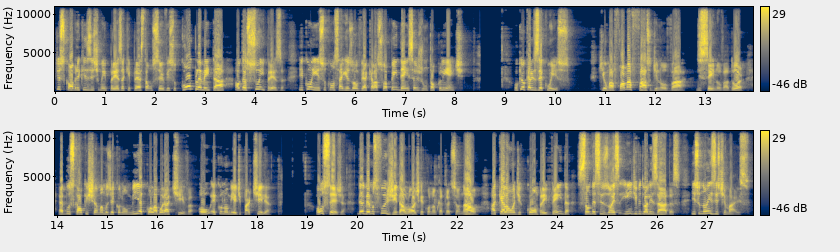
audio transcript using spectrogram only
descobre que existe uma empresa que presta um serviço complementar ao da sua empresa e com isso consegue resolver aquela sua pendência junto ao cliente. O que eu quero dizer com isso? Que uma forma fácil de inovar, de ser inovador, é buscar o que chamamos de economia colaborativa ou economia de partilha. Ou seja, devemos fugir da lógica econômica tradicional, aquela onde compra e venda são decisões individualizadas. Isso não existe mais.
